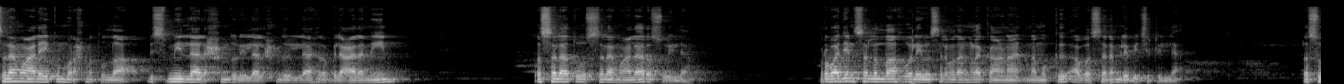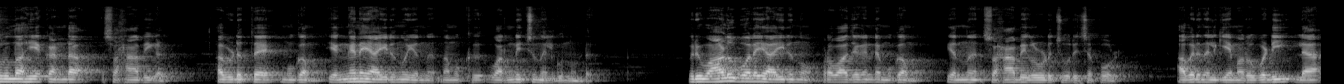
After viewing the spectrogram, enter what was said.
അസ്സാം വലൈക്കും വർഹമത്തുള്ള ബിസ്മില്ല അലഹമുല്ല അലഹമുല്ലാ റബിൽ ആലമീൻ. വസ്സലാത്തു വസ്സലാം അല റസൂല്ല പ്രവാചൻ സല്ലാഹു അലൈഹി വസ്ലമ തങ്ങളെ കാണാൻ നമുക്ക് അവസരം ലഭിച്ചിട്ടില്ല. റസൂലുല്ലാഹിയെ കണ്ട സഹാബികൾ അവിടുത്തെ മുഖം എങ്ങനെയായിരുന്നു എന്ന് നമുക്ക് വർണിച്ചു നൽകുന്നുണ്ട്. ഒരു വാളുപോലെയായിരുന്നു പ്രവാചകന്റെ മുഖം എന്ന് സഹാബികളോട് ചോദിച്ചപ്പോൾ അവർ നൽകിയ മറുപടി ല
